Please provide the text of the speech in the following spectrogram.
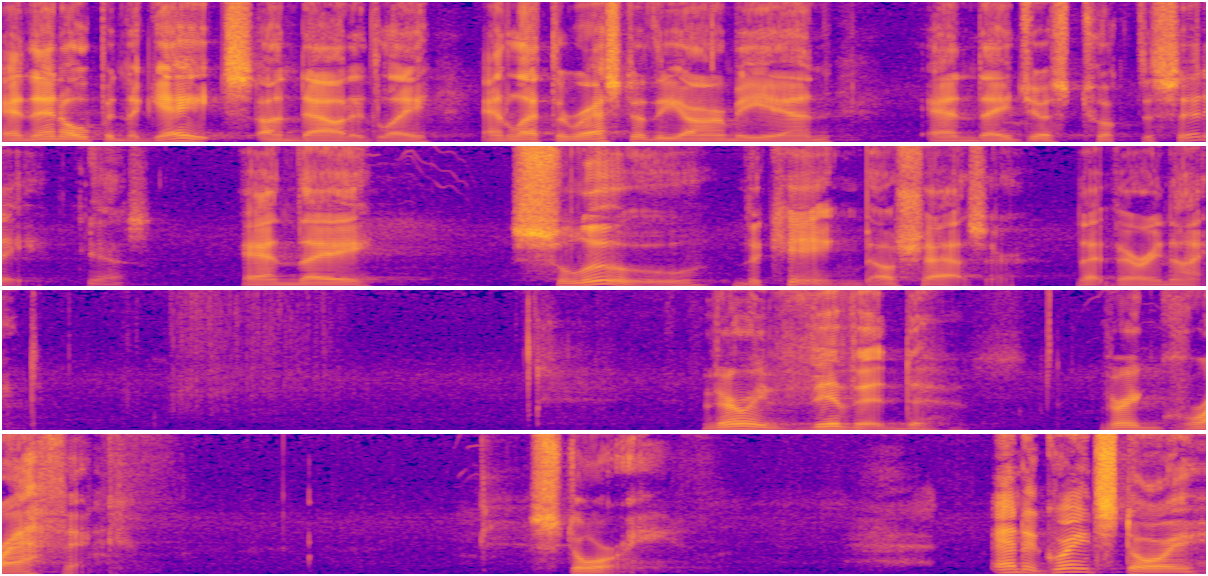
and then open the gates, undoubtedly, and let the rest of the army in, and they just took the city. Yes. And they slew the king, Belshazzar, that very night. Very vivid, very graphic story. And a great story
